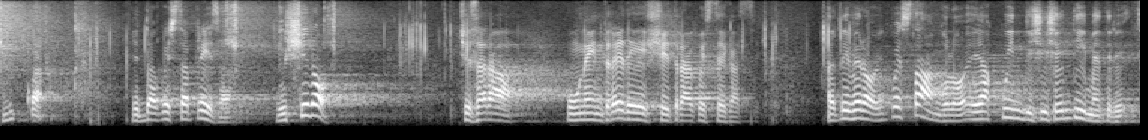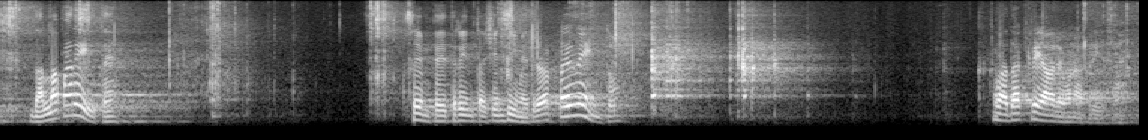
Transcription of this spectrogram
Di qua e da questa presa uscirò ci sarà un entra ed esce tra queste cassette. Arriverò in quest'angolo e a 15 cm dalla parete, sempre 30 cm dal pavimento, vado a creare una presa.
